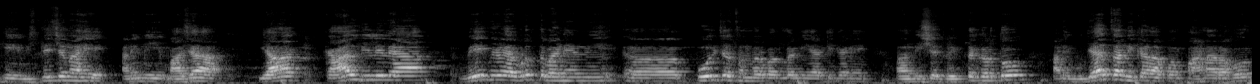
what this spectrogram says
हे विश्लेषण आहे आणि मी माझ्या या काल दिलेल्या वेगवेगळ्या वृत्तवाहिन्यांनी पोलच्या संदर्भातला मी या ठिकाणी निषेध व्यक्त करतो. आणि उद्याचा निकाल आपण पाहणार आहोत.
